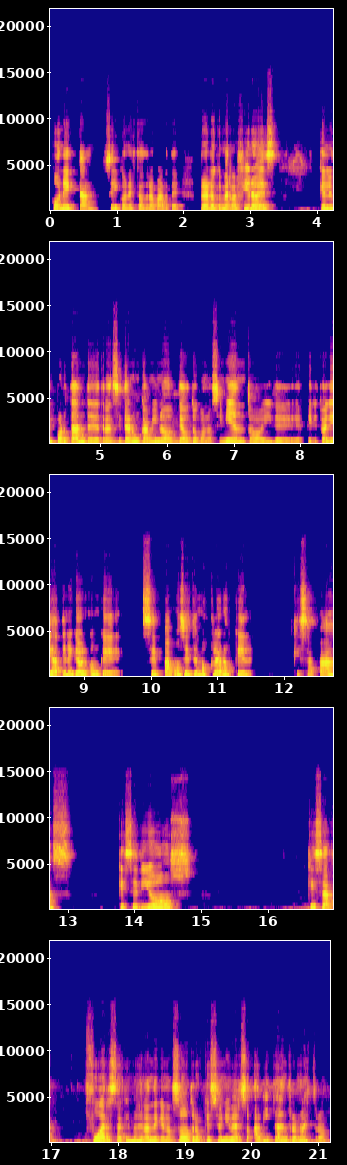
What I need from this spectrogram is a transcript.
conectan ¿sí? con esta otra parte. Pero a lo que me refiero es que lo importante de transitar un camino de autoconocimiento y de espiritualidad tiene que ver con que sepamos y estemos claros que, que esa paz, que ese Dios, que esa fuerza que es más grande que nosotros, que ese universo habita dentro nuestro.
